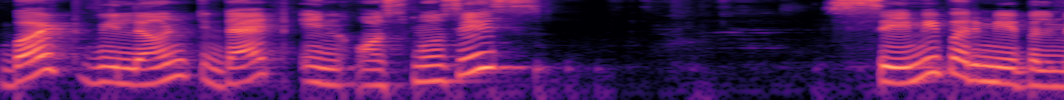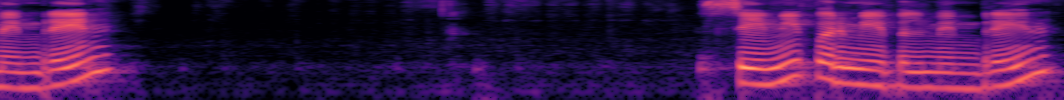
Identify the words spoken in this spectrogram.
but we learnt that in osmosis semi permeable membrane semi permeable membrane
